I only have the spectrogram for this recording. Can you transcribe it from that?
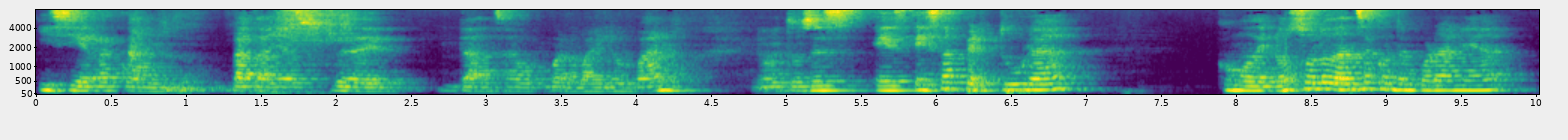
y cierra con batallas de danza, bueno, baile urbano, ¿no? Entonces, es esa apertura como de no solo danza contemporánea,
